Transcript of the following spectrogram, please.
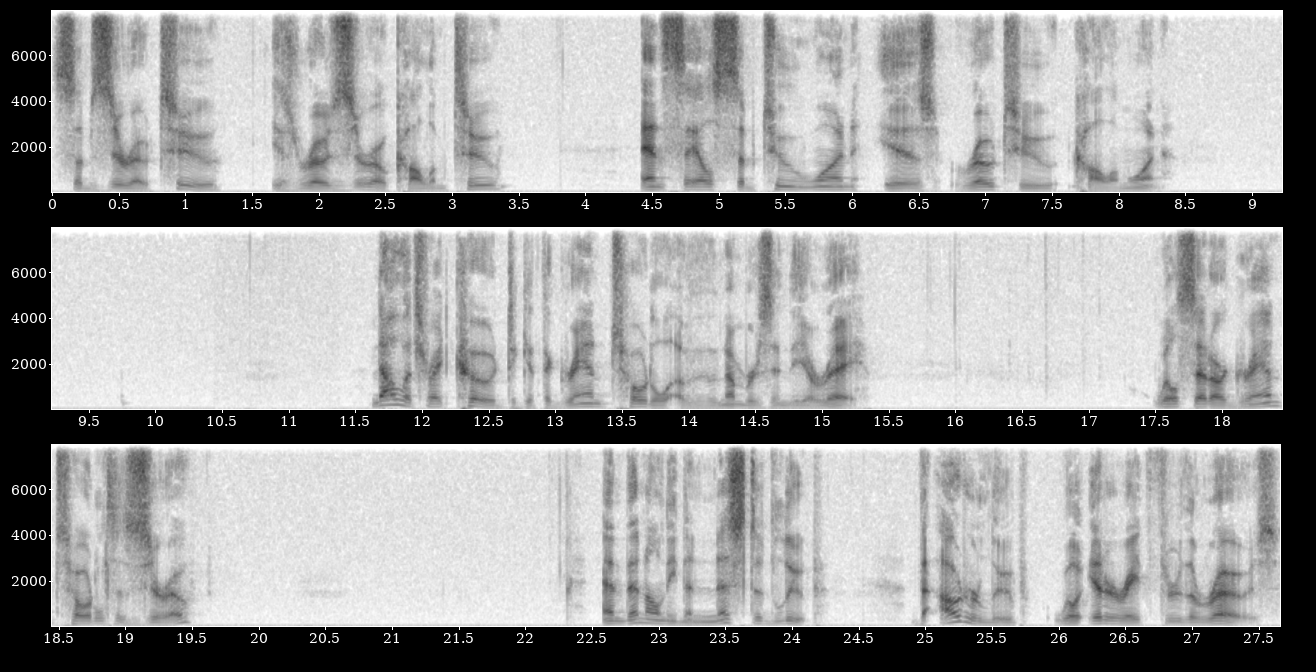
sub 02 is row 0 column 2, and sales sub 21 is row 2 column 1. Now let's write code to get the grand total of the numbers in the array. We'll set our grand total to 0 and then I'll need a nested loop. The outer loop will iterate through the rows.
